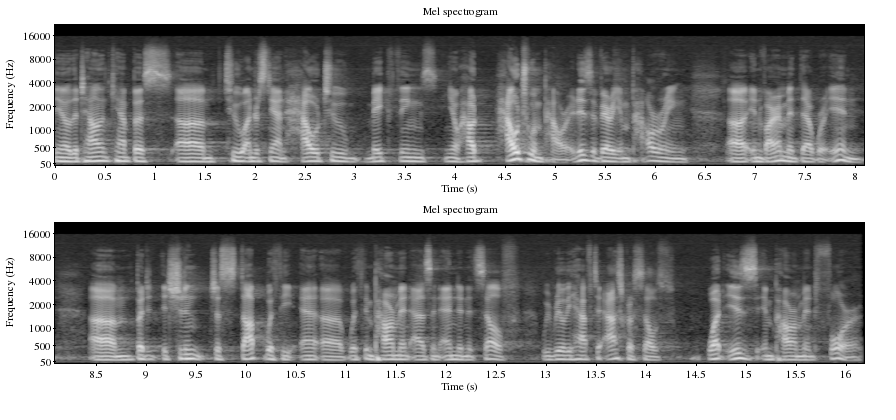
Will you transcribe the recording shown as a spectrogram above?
you know, the talent campus um, to understand how to make things, you know, how, how to empower. It is a very empowering uh, environment that we're in. Um, but it, it, shouldn't just stop with, the, uh, uh, with empowerment as an end in itself. We really have to ask ourselves, what is empowerment for?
